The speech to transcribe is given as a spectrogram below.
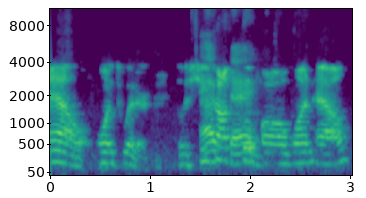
L on Twitter. So She Talks Football, one L.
